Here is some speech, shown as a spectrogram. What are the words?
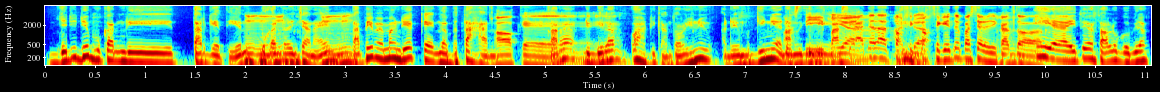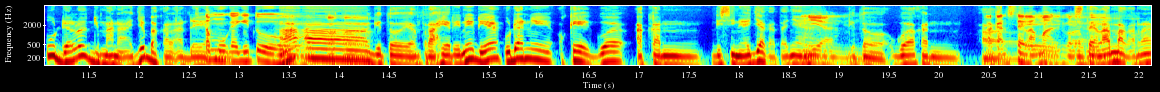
jadi dia bukan ditargetin bukan direncanain tapi memang dia kayak nggak betahan Oke. karena dibilang wah di kantor ini ada yang begini ada pasti yang begini. pasti Iya, ada lah toxic toxic itu pasti ada di kantor. iya itu yang selalu gue bilang udah lo di mana aja bakal ada yang temu kayak gitu. Ah, ah, gitu. Yang terakhir ini dia udah nih oke gue akan di sini aja katanya. Iya. gitu. Gue akan akan ah, stay lama sih kalau stay lama karena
